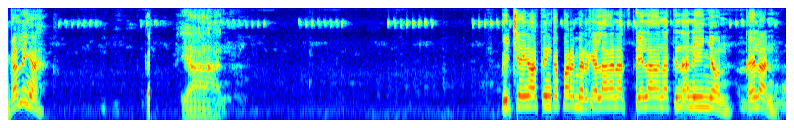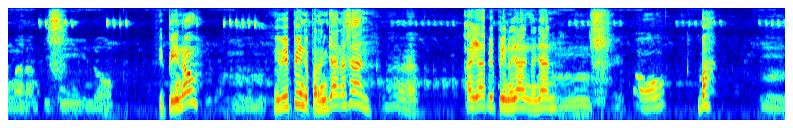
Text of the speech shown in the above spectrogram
Galing ah. Yan. Pichay natin kaparmer, kailangan natin, kailangan natin anihin yon. Kailan? Bunga ng pipino. Pipino? May pipino, parang dyan, asan? Ah. Ay, ah, pipino yan, ganyan. Mm. Ito. Ba, Mm.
